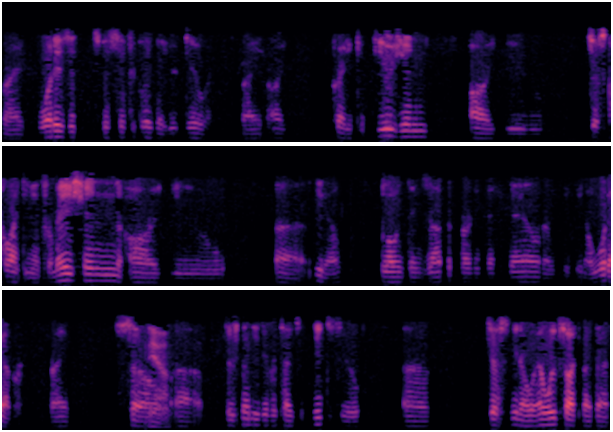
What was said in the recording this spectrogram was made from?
right? What is it specifically that you're doing, right? Are you creating confusion? Are you just collecting information? Are you, uh, you know, blowing things up and burning things down, or you know, whatever, right? So Yeah. uh, there's many different types of ninjutsu. Uh, just you know, and we've talked about that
